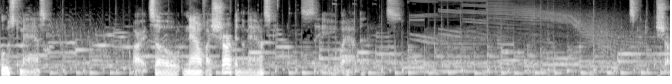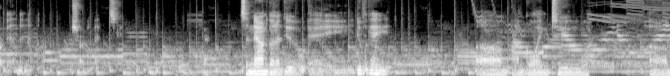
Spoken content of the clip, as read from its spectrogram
Boost mask. Alright, so now if I sharpen the mask, let's see what happens. Sharpen, sharpen mask. Okay. So now I'm gonna do a duplicate. Um, I'm going to. Um,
